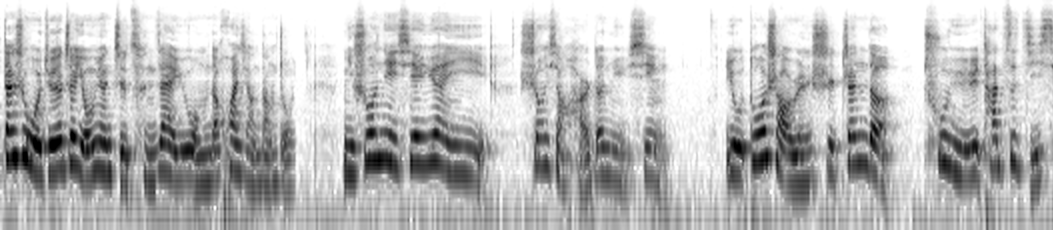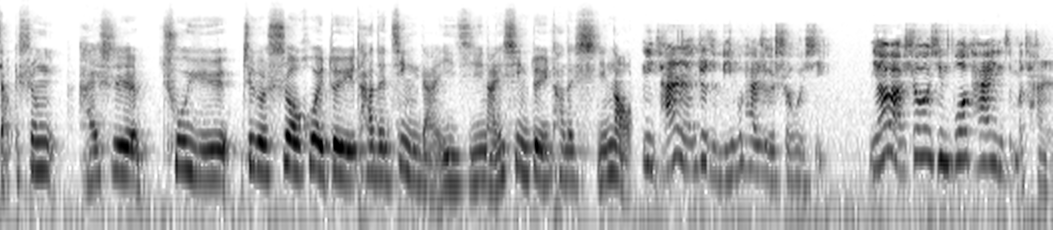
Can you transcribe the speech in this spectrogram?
但是我觉得这永远只存在于我们的幻想当中。你说那些愿意生小孩的女性，有多少人是真的出于她自己想生？还是出于这个社会对于他的浸染，以及男性对于他的洗脑，你谈人就得离不开这个社会性，你要把社会性拨开，你怎么谈人？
